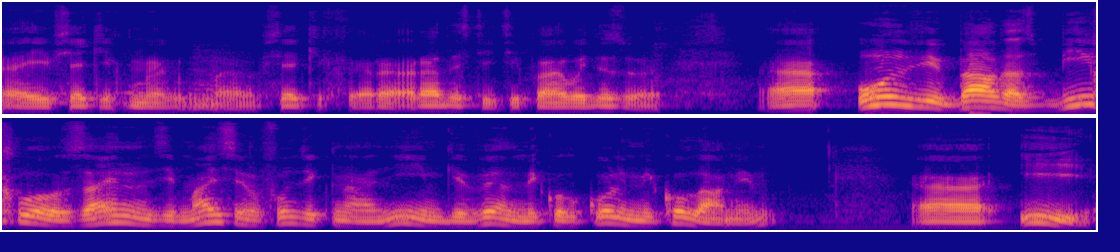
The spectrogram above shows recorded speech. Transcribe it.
и всяких, всяких радостей типа Аведезора. Он вибалдас бихло зайн димайсим фундик на им гивен микулколи миколамим. Э, и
